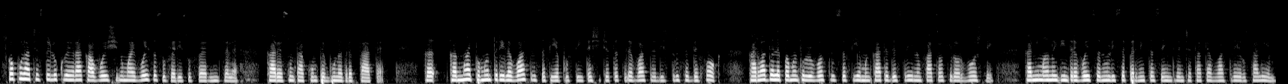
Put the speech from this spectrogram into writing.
Scopul acestui lucru era ca voi și numai voi să suferiți suferințele care sunt acum pe bună dreptate, că, că numai pământurile voastre să fie pustite și cetățile voastre distruse de foc, ca roadele pământului vostru să fie mâncate de străini în fața ochilor voștri, ca nimănui dintre voi să nu li se permită să intre în cetatea voastră Ierusalim.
